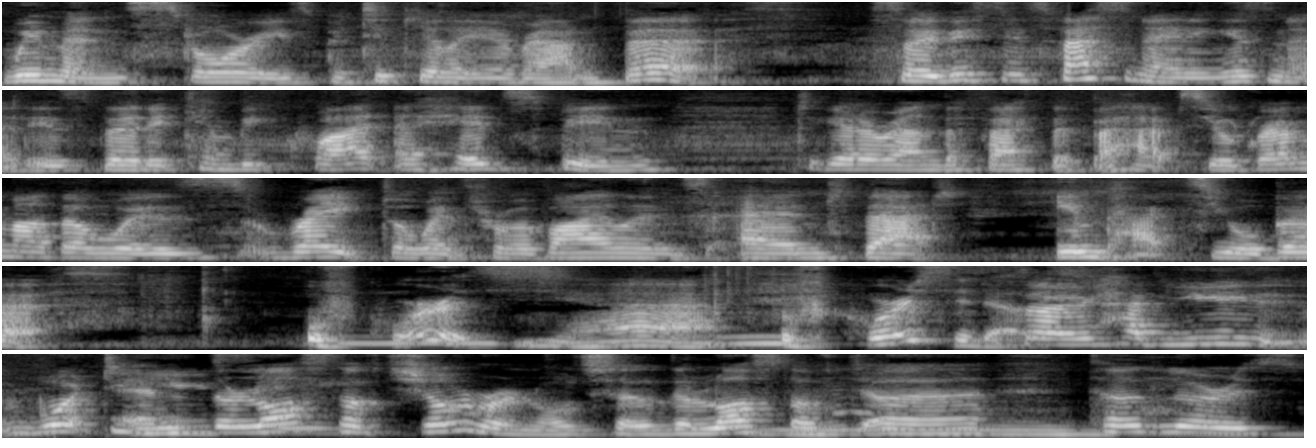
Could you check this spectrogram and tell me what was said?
women's stories, particularly around birth. So this is fascinating, isn't it? Is that it can be quite a head spin to get around the fact that perhaps your grandmother was raped or went through a violence and that impacts your birth. Of course. Yeah. Of course it does. So have you, what do you and the see- loss of children also, the loss of uh, toddlers,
